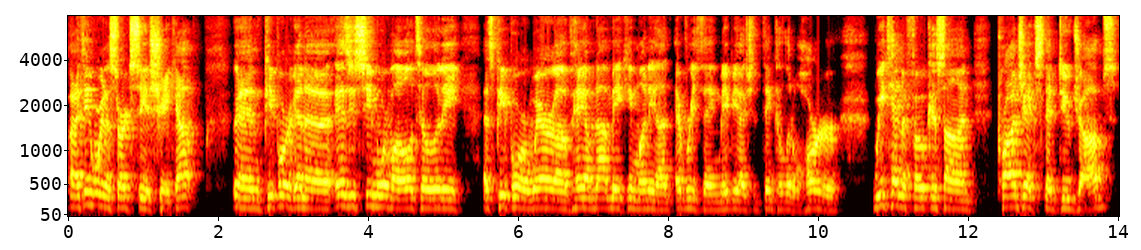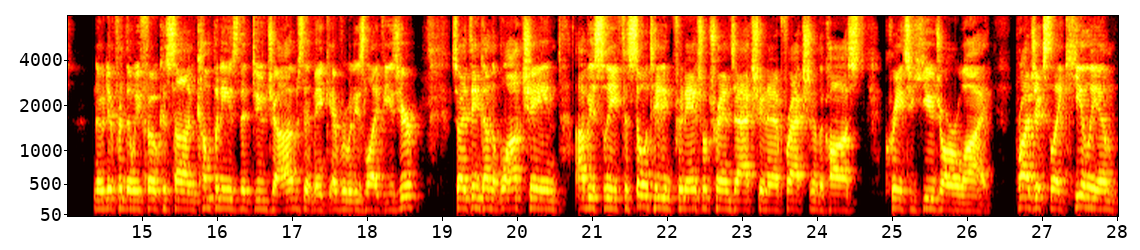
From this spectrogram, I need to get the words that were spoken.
I think we're going to start to see a shakeout. And people are going to, as you see more volatility, as people are aware of, hey, I'm not making money on everything. Maybe I should think a little harder. We tend to focus on projects that do jobs, no different than we focus on companies that do jobs that make everybody's life easier. So I think on the blockchain, obviously facilitating financial transaction at a fraction of the cost creates a huge ROI. Projects like Helium,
